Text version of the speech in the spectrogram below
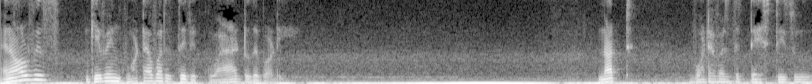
And always giving whatever is the required to the body. not whatever is the tasty to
